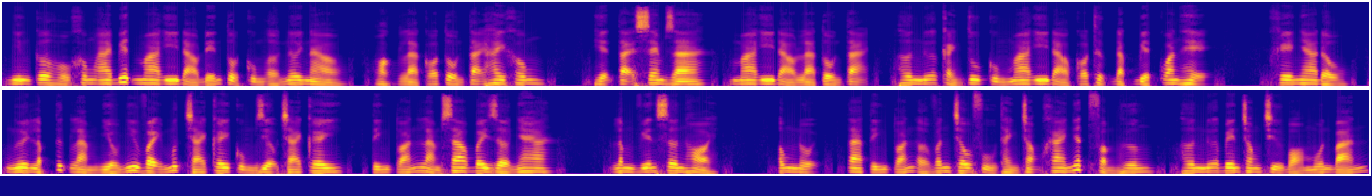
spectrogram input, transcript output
nhưng cơ hồ không ai biết ma y đảo đến tột cùng ở nơi nào, hoặc là có tồn tại hay không. Hiện tại xem ra, ma y đảo là tồn tại, hơn nữa cảnh tu cùng ma y đảo có thực đặc biệt quan hệ. Khê nha đầu, ngươi lập tức làm nhiều như vậy mức trái cây cùng rượu trái cây, tính toán làm sao bây giờ nha? Lâm Viễn Sơn hỏi, ông nội, ta tính toán ở Vân Châu Phủ thành trọng khai nhất phẩm hương, hơn nữa bên trong trừ bỏ muốn bán.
